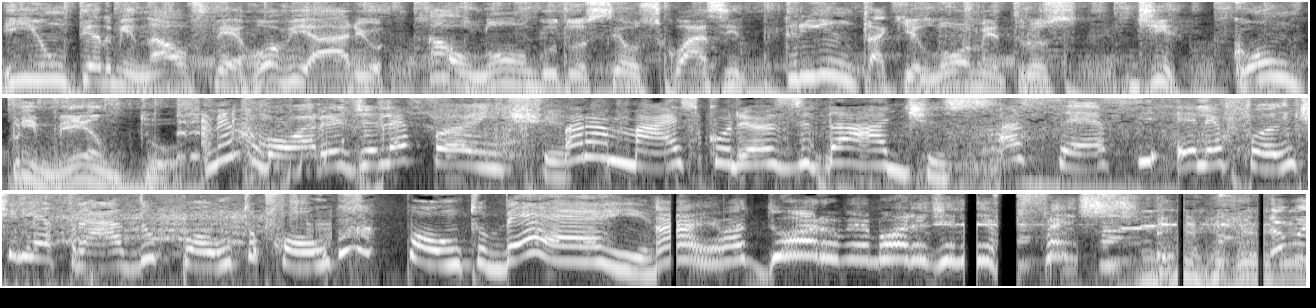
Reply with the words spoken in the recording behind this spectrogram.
e um terminal ferroviário ao longo dos seus quase 30 quilômetros de comprimento. Memória de elefante. Para mais curiosidades, acesse elefanteletrado.com.br. Ah, eu adoro memória de elefante. Estamos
